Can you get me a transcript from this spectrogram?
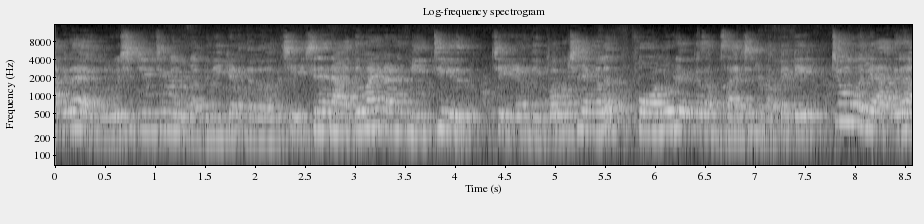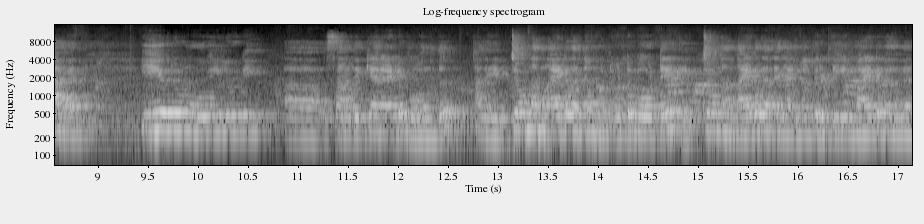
ആഗ്രഹമായിരുന്നു ഉർവശി ചേച്ചിന്റെ കൂടെ അഭിനയിക്കണം എന്നുള്ളത് അപ്പോൾ ചേച്ചി ഞാൻ ആദ്യമായിട്ടാണ് മീറ്റ് ചെയ്ത് ചെയ്യണത് ഇപ്പോൾ പക്ഷെ ഞങ്ങൾ ഫോണിലൂടെയൊക്കെ സംസാരിച്ചിട്ടുണ്ട്. അപ്പോൾ എന്റെ ഏറ്റവും വലിയ ആഗ്രഹമാണ് ഈ ഒരു മൂവിയിലൂടെ സാധിക്കാനായിട്ട് പോകുന്നത്. അത് ഏറ്റവും നന്നായിട്ട് തന്നെ മുന്നോട്ട് പോകട്ടെ. ഏറ്റവും നന്നായിട്ട് തന്നെ ഞങ്ങൾക്കൊരു ടീമായിട്ട് നിന്ന്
